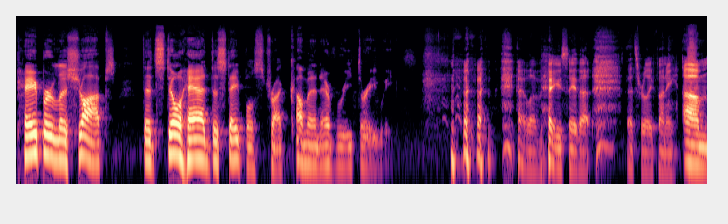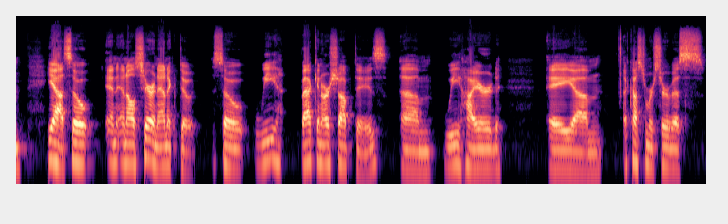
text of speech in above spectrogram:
paperless shops that still had the Staples truck come in every three weeks. I love how you say that. That's really funny. Um, yeah. So, and and I'll share an anecdote. So we back in our shop days, um, we hired a um, a customer service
